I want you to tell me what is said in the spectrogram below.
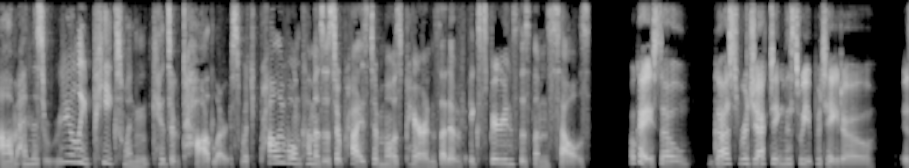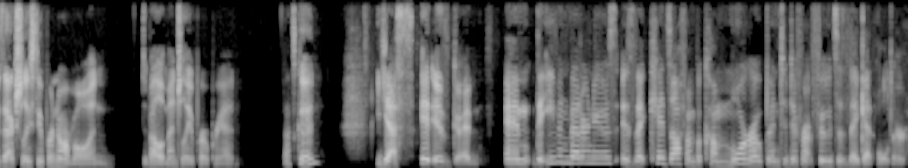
Um, and this really peaks when kids are toddlers, which probably won't come as a surprise to most parents that have experienced this themselves. Okay, so Gus rejecting the sweet potato is actually super normal and developmentally appropriate. That's good. Yes, it is good. And the even better news is that kids often become more open to different foods as they get older.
